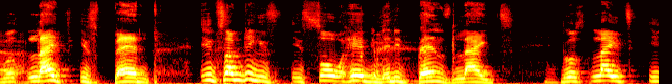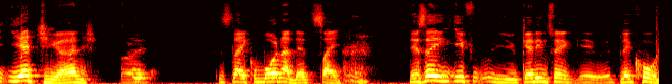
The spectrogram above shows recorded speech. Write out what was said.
Because Yeah. light is bent. If something is, is so heavy, then it bends light. Because light, i- iyajika nje. It's like ubona that side they're saying if you get into a, a black hole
